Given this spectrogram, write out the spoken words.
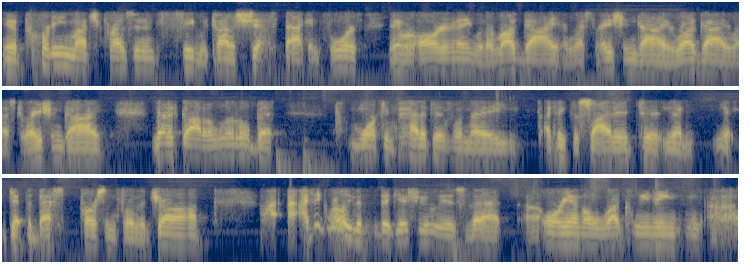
you know, pretty much presidency would kind of shift back and forth. They were alternating with a rug guy, and a restoration guy, a rug guy, a restoration guy. Then it got a little bit more competitive when they, I think, decided to, you know, get the best person for the job. I, I think really the big issue is that uh, Oriental rug cleaning uh,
